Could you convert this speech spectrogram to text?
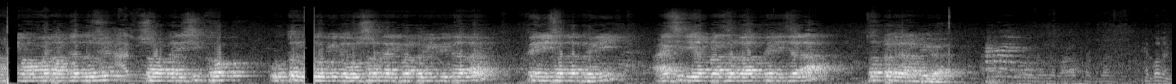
আমি মোহাম্মদ আমজাদ হোসেন সহকারী শিক্ষক উত্তর গোবিন্দপুর সরকারি প্রাথমিক বিদ্যালয় ফেনী সদর ফেনী আইসিডি আম্বাসাদর ফেনী জেলা চট্টগ্রাম বিভাগ। হ্যাঁ বলেন।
